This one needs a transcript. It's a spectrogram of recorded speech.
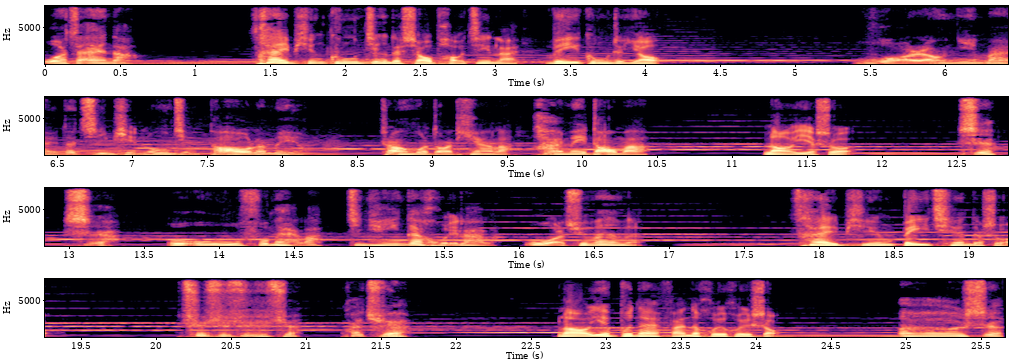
我在呢。蔡平恭敬的小跑进来，微弓着腰。我让你买的极品龙井到了没有？这么多天了，还没到吗？老爷说：“是是，我我五福买了，今天应该回来了。我去问问。”蔡平悲谦地说：“去去去去去，快去！”老爷不耐烦地挥挥手：“呃，是。”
